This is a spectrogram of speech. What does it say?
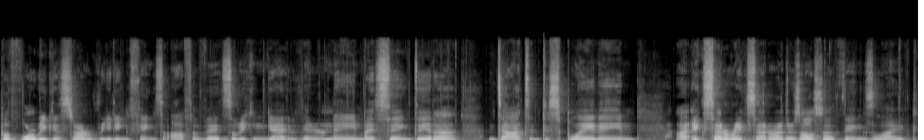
before we can start reading things off of it. So we can get their name by saying data dot display name, etc., uh, etc. Et There's also things like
